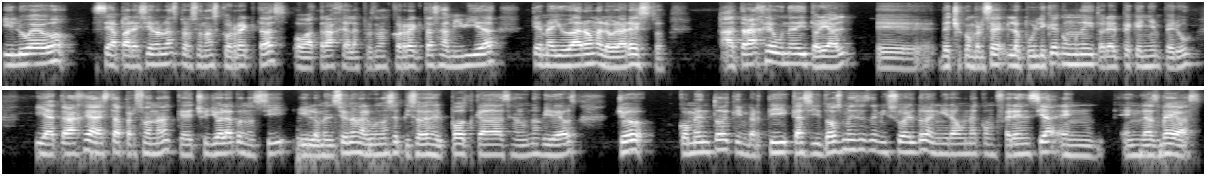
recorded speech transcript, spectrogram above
y luego se aparecieron las personas correctas o atraje a las personas correctas a mi vida que me ayudaron a lograr esto. Atraje un editorial, eh, de hecho conversé, lo publiqué con una editorial pequeña en Perú y atraje a esta persona, que de hecho yo la conocí y lo menciono en algunos episodios del podcast, en algunos videos. Yo comento de que invertí casi dos meses de mi sueldo en ir a una conferencia en, Las Vegas.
